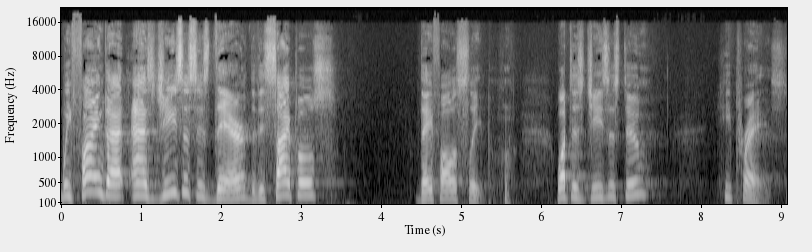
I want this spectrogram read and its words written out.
we find that as Jesus is there, the disciples they fall asleep. what does Jesus do? He prays.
